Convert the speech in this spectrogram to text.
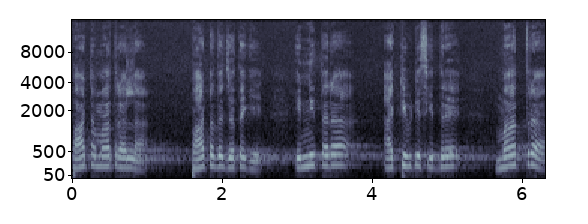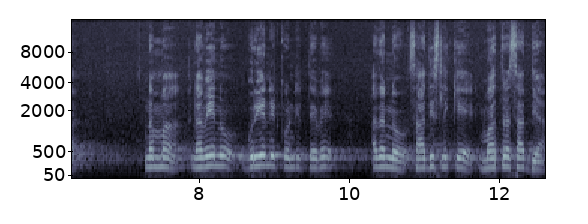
ಪಾಠ ಮಾತ್ರ ಅಲ್ಲ, ಪಾಠದ ಜೊತೆಗೆ ಇನ್ನಿತರ ಆ್ಯಕ್ಟಿವಿಟೀಸ್ ಇದ್ದರೆ ಮಾತ್ರ ನಮ್ಮ ನಾವೇನು ಗುರಿಯನ್ನಿಟ್ಕೊಂಡಿರ್ತೇವೆ ಅದನ್ನು ಸಾಧಿಸಲಿಕ್ಕೆ ಮಾತ್ರ ಸಾಧ್ಯ.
